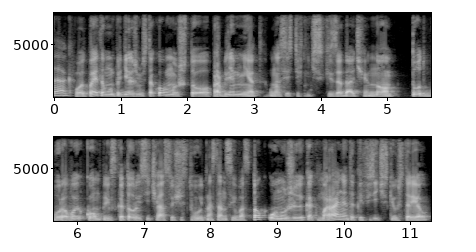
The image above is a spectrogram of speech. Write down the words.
Так. Вот, поэтому мы придерживаемся такого, что проблем нет. У нас есть технические задачи, но тот буровой комплекс, который сейчас существует на станции Восток, он уже как морально, так и физически устарел.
